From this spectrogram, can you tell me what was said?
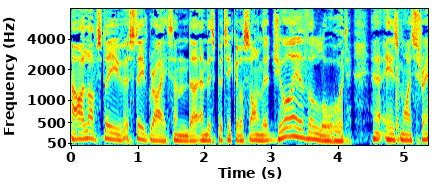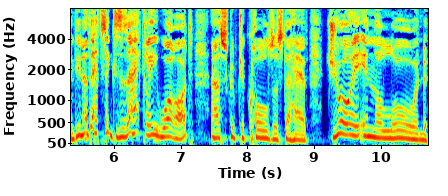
uh, I love Steve uh, Steve Grace and uh, and this particular song, "The Joy of the Lord uh, is my strength." You know, that's exactly what uh, Scripture calls us to have: joy in the Lord,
